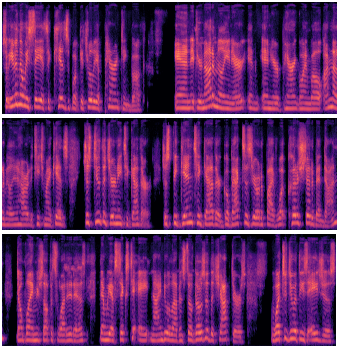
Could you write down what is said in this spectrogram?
So even though we say it's a kids book it's really a parenting book and if you're not a millionaire and, and your parent going, well, I'm not a millionaire, how are to teach my kids? Just do the journey together. Just begin together. Go back to zero to five. What could have, should have been done. Don't blame yourself. It's what it is. Then we have six to eight, nine to 11. So those are the chapters. What to do at these ages.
